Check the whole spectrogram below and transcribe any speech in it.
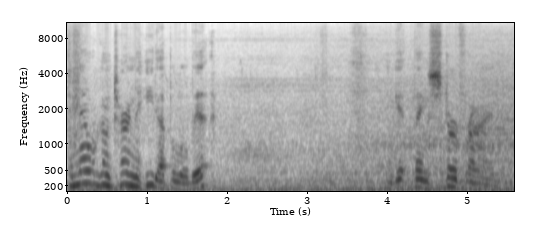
And now we're going to turn the heat up a little bit and get things stir frying.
